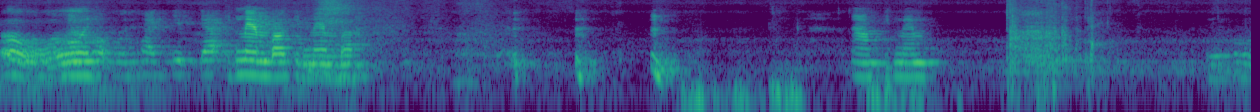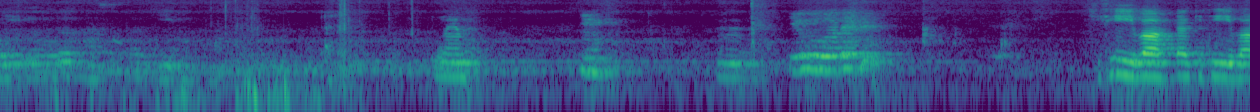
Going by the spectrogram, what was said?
โอ้ยบคุณค่ะจิบจ้ะกินแมมบ่กินแมมบ่เอากินแมมกินแมมอืม อยู่เลย กี่ ทีบ่เจ้ากี่ทีบ่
